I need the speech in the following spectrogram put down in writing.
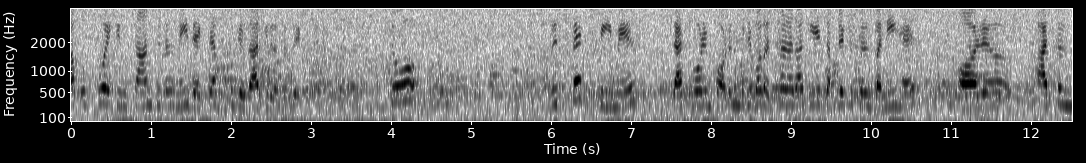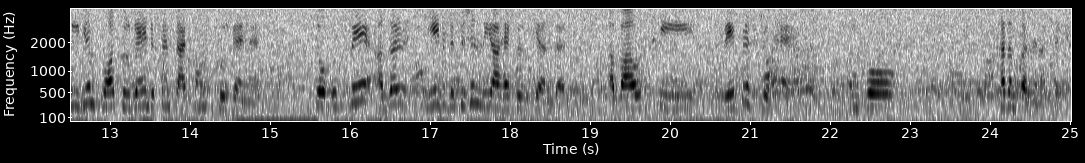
आप उसको एक इंसान की तरह नहीं देखते, आप उसको किरदार की तरह से देखते हैं। So respect that's more important मुझे बहुत अच्छा लगा कि ये सब्जेक्ट फ़िल्म बनी है और आजकल मीडियम्स बहुत खुल गए हैं डिफरेंट प्लेटफॉर्म्स खुल गए हैं। सो so, उसमें अगर ये जो डिसीज़न लिया है फ़िल्म के अंदर अबाउट कि रेपिस्ट जो हैं उनको ख़त्म कर देना चाहिए।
